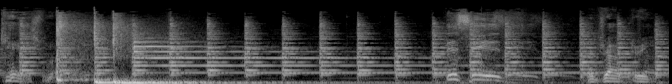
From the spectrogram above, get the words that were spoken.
Cash money. This is the drop three.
